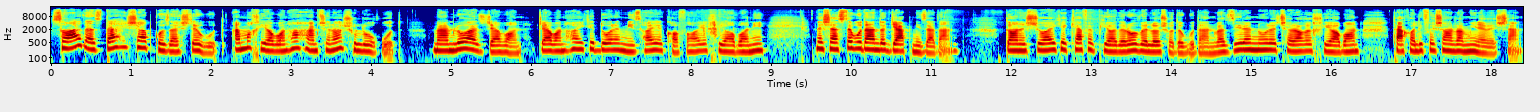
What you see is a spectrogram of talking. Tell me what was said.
ساعت از ده شب گذشته بود اما خیابان ها همچنان شلوغ بود. مملو از جوان، جوانهایی که دور میزهای کافه های خیابانی نشسته بودند و گپ می زدند. دانشجوهایی که کف پیاده رو ولو شده بودند و زیر نور چراغ خیابان تکالیفشان را می نوشتن.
